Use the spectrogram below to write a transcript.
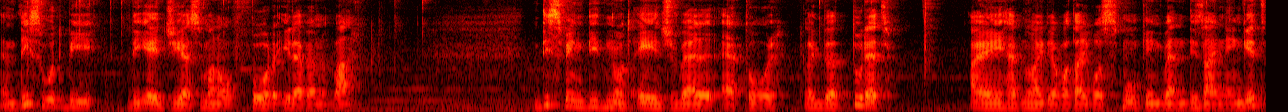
And this would be the HGS 10411 This thing did not age well at all. Like the turret I have no idea what I was smoking when designing it.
